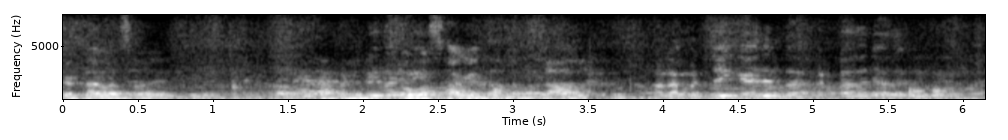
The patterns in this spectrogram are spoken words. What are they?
ਕੱਟਾ ਉਹ ਬਸ ਆ ਗਿਆ। ਹਾਲਾ ਮੱਝਾ ਹੀ ਕਹਿ ਦਿੰਦਾ ਕੱਟਾ ਤਾਂ ਜ਼ਿਆਦਾ ਹੋ ਗਿਆ।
